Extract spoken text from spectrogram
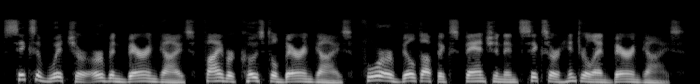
Six of which are urban barangays, five are coastal barangays, four are built-up expansion and six are hinterland barangays.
